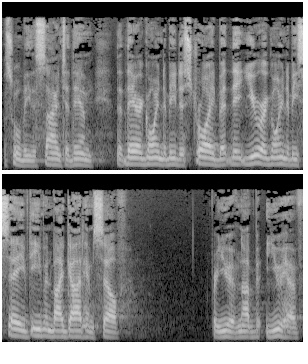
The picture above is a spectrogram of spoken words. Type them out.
This will be the sign to them that they are going to be destroyed, but that you are going to be saved even by God Himself. For you have not you have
